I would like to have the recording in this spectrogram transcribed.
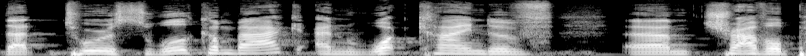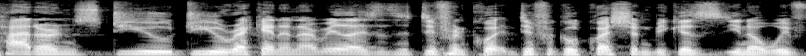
that tourists will come back, and what kind of um, travel patterns do you do you reckon? And I realize it's a different, quite difficult question because you know we've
